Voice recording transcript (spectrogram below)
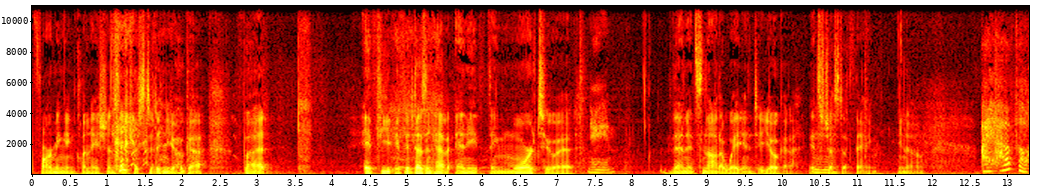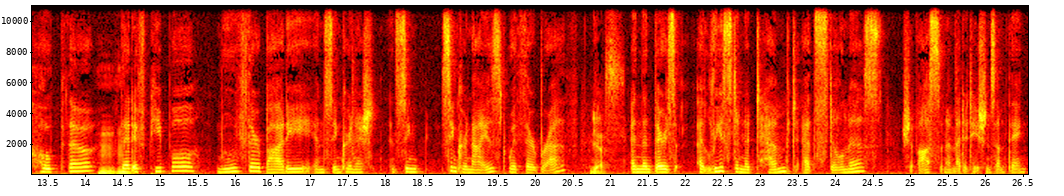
farming inclinations interested in yoga, but if you if it doesn't have anything more to it, Right. then it's not a way into yoga. It's Mm-hmm. just a thing, you know. I have a hope, though, Mm-hmm. that if people move their body in synchronous, syn- synchronized with their breath, Yes. and then there's at least an attempt at stillness, shavasana, meditation, something,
